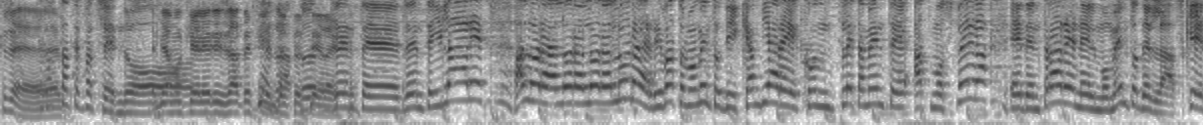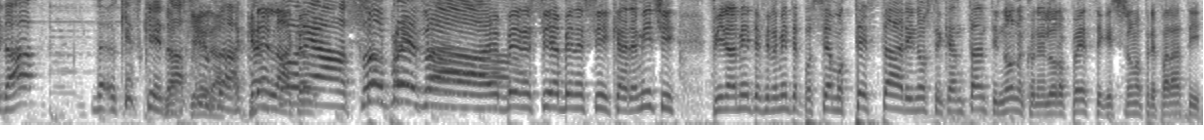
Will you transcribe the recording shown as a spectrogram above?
Cos'è? Cosa state facendo? Abbiamo anche le risate finte Esatto, stasera. Gente, gente ilare. Allora, allora, allora, allora è arrivato il momento di cambiare completamente atmosfera ed entrare nel momento della scheda. Che scheda? La scheda Scusa, della canzone ca- a sorpresa! Ebbene sì, ebbene sì, cari amici, finalmente, finalmente possiamo testare i nostri cantanti non con i loro pezzi che si sono preparati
